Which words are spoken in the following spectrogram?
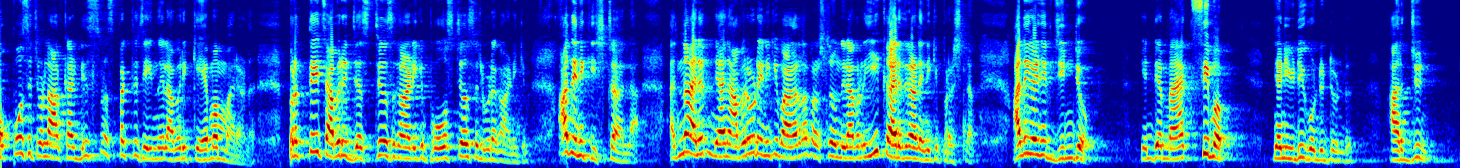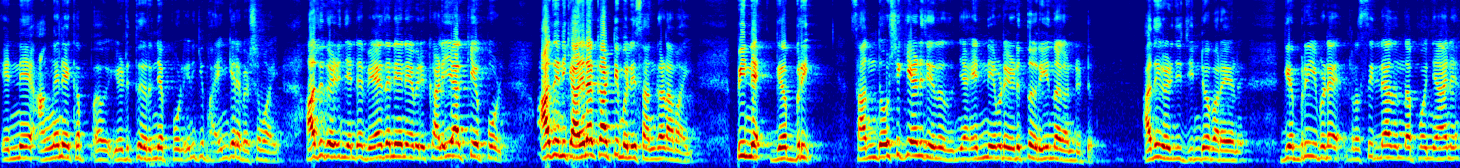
ഓപ്പോസിറ്റ് ഉള്ള ആൾക്കാർ ഡിസ്റെസ്പെക്ട് ചെയ്യുന്നതിൽ അവർ കേമന്മാരാണ്. പ്രത്യേകിച്ച് അവർ ജസ്റ്റേഴ്സ് കാണിക്കും പോസ്റ്റേഴ്സിലൂടെ കാണിക്കും. അതെനിക്ക് ഇഷ്ടമല്ല എന്നാലും ഞാൻ അവരോട് എനിക്ക് വളരെ പ്രശ്നമൊന്നുമില്ല. അവർ ഈ കാര്യത്തിലാണ് എനിക്ക് പ്രശ്നം. അത് കഴിഞ്ഞിട്ട് ജിൻഡോ എന്റെ മാക്സിമം ഞാൻ ഇടി കൊണ്ടിട്ടുണ്ട്. അർജുൻ എന്നെ അങ്ങനെയൊക്കെ എടുത്തെറിഞ്ഞപ്പോൾ എനിക്ക് ഭയങ്കര വിഷമായി അത് കഴിഞ്ഞ് എന്റെ വേദനയെ അവർ കളിയാക്കിയപ്പോൾ അതെനിക്ക് അതിനെക്കാട്ടി വലിയ സങ്കടമായി. പിന്നെ ഗബ്രി സന്തോഷിക്കുകയാണ് ചെയ്തത്. ഞാൻ എന്നെ ഇവിടെ എടുത്തെറിയുന്ന കണ്ടിട്ട്. അത് കഴിഞ്ഞ് ജിൻഡോ പറയാണ് ഗബ്രി ഇവിടെ ഡ്രസ്സ് ഇല്ലാതെ നിന്നപ്പോൾ ഞാൻ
